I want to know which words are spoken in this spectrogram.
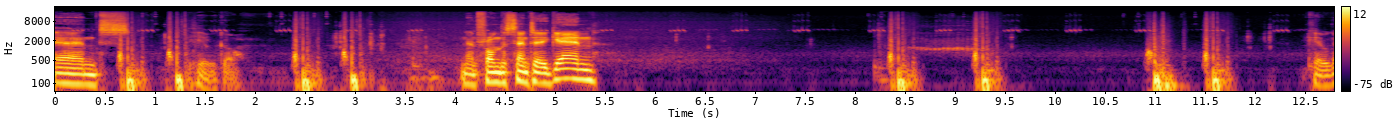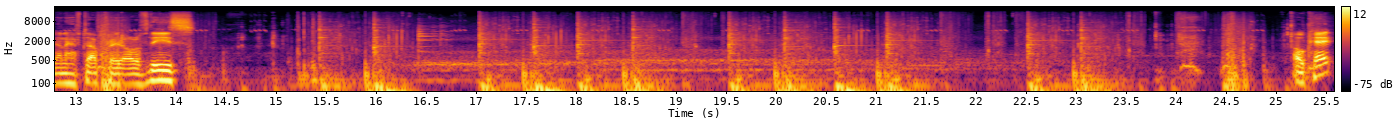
And here we go. And then from the center again. Okay, we're gonna have to upgrade all of these. Okay.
